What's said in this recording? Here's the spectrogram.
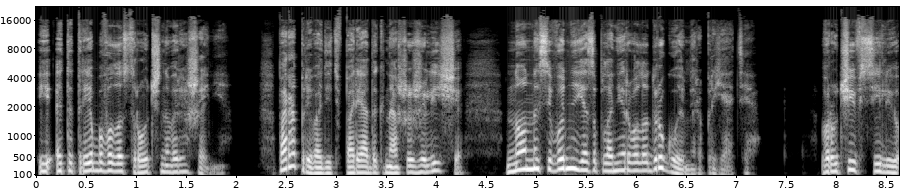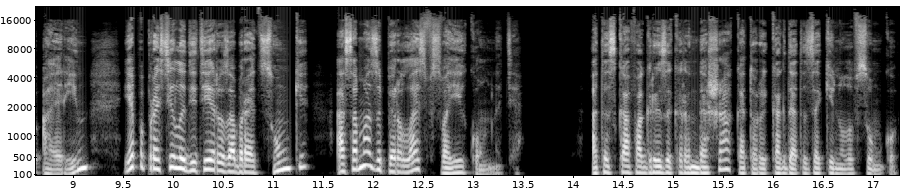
И это требовало срочного решения. Пора приводить в порядок наше жилище, но на сегодня я запланировала другое мероприятие. Вручив Силию Айрин, я попросила детей разобрать сумки — а сама заперлась в своей комнате. Отыскав огрызок карандаша, который когда-то закинула в сумку,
